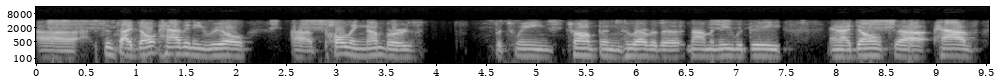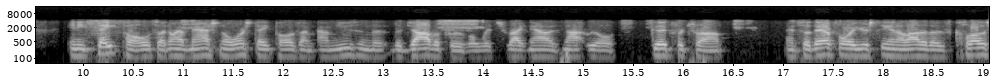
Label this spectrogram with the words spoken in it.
uh, since I don't have any real uh, polling numbers between Trump and whoever the nominee would be, and I don't uh, have any state polls, so I don't have national or state polls. I'm, I'm using the, the job approval, which right now is not real good for Trump. And so, therefore, you're seeing a lot of those close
